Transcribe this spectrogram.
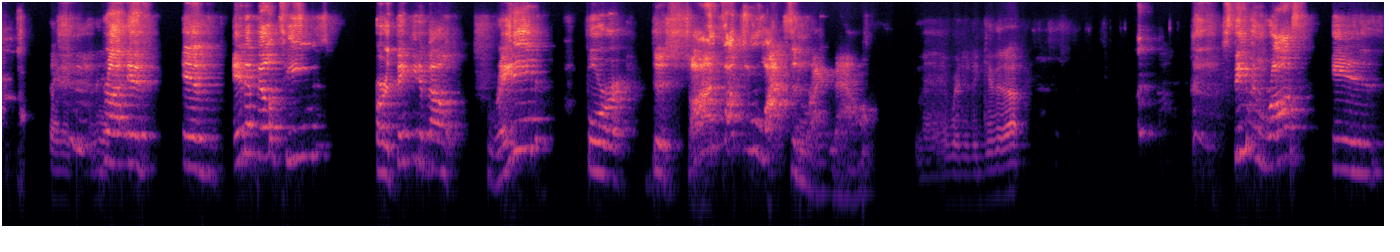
thing. Bro, if if NFL teams are thinking about trading for Deshaun fucking Watson right now, man, ready to give it up. Stephen Ross is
